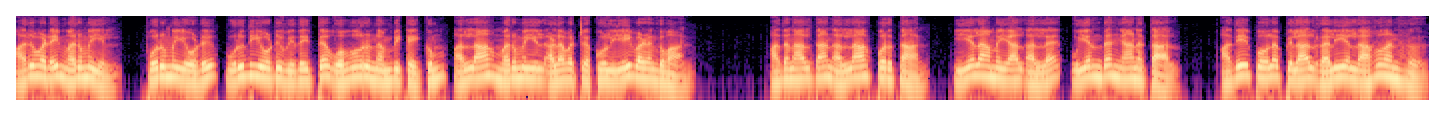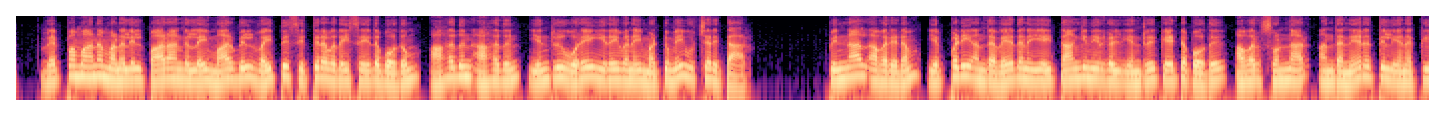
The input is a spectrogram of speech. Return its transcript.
அறுவடை மறுமையில். பொறுமையோடு உறுதியோடு விதைத்த ஒவ்வொரு நம்பிக்கைக்கும் அல்லாஹ் மறுமையில் அளவற்ற கூலியை வழங்குவான். அதனால்தான் அல்லாஹ் பொறுத்தான். இயலாமையால் அல்ல உயர்ந்த ஞானத்தால். அதேபோல பிலால் ரலியல்லாஹு அன்ஹு. வெப்பமான மணலில் பாறாங்கல்லை மார்பில் வைத்து சித்திரவதை செய்தபோதும் அகதுன் அகதுன் என்று ஒரே இறைவனை மட்டுமே உச்சரித்தார். பின்னால் அவரிடம் எப்படி அந்த வேதனையை தாங்கினீர்கள்? என்று கேட்டபோது அவர் சொன்னார் அந்த நேரத்தில் எனக்கு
